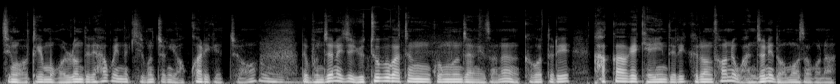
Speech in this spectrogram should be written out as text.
지금 어떻게 보면 언론들이 하고 있는 기본적인 역할이겠죠. 음. 근데 문제는 이제 유튜브 같은 공론장에서는 그것들이 각각의 개인들이 그런 선을 완전히 넘어서거나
